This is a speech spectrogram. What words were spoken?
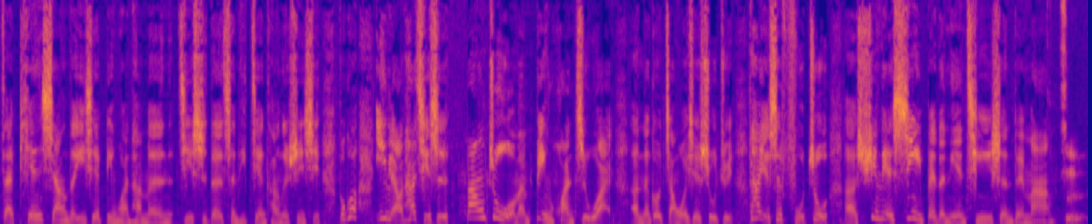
在偏乡的一些病患他们及时的身体健康的讯息。不过，医疗它其实帮助我们病患之外，呃，能够掌握一些数据，它也是辅助呃训练新一辈的年轻医生，对吗？是。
